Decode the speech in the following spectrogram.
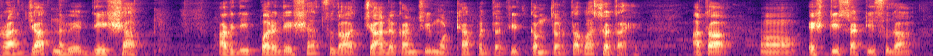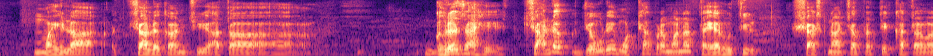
राज्यात नव्हे देशात. अगदी परदेशात सुद्धा चालकांची मोठ्या पद्धतीत कमतरता भासत आहे. आता एस टीसाठी सुद्धा महिला चालकांची आता गरज आहे. चालक जेवढे मोठ्या प्रमाणात तयार होतील शासनाच्या प्रत्येक खाता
